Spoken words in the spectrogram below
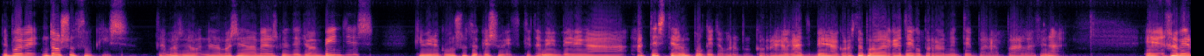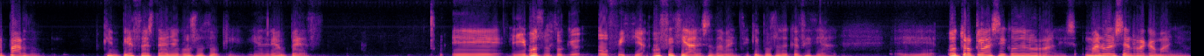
Después ven dos Suzukis. además nada más y nada menos que el de Joan Vinges, que viene con un Suzuki Swift, que también vienen a, a testear un poquito. Bueno, porque galle- vienen a correr esta prueba del gallego, pero realmente para, para nacional. Eh, Javier Pardo, que empieza este año con Suzuki, y Adrián Pérez. Eh, Equipo Suzuki oficial. Oficial, exactamente, equipo Suzuki oficial. Eh, otro clásico de los rallies, Manuel Senra Camaño,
